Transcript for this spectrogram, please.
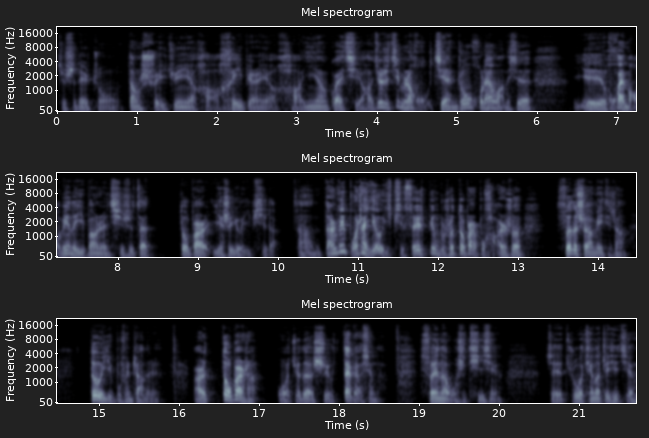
就是那种当水军也好，黑别人也好，阴阳怪气也好，就是基本上简中互联网那些呃坏毛病的一帮人，其实在豆瓣也是有一批的啊。当然，微博上也有一批，所以并不是说豆瓣不好，而是说所有的社交媒体上都有一部分这样的人，而豆瓣上我觉得是有代表性的。所以呢，我是提醒，这如果听到这期节目，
